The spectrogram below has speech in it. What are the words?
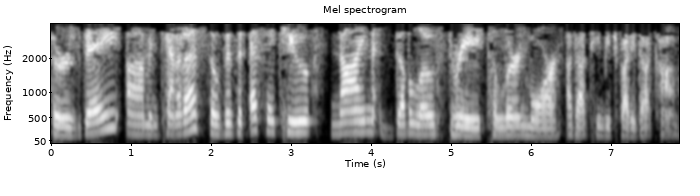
Thursday um, in Canada. So visit FAQ 9003 to learn more about TeamBeachbody.com.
